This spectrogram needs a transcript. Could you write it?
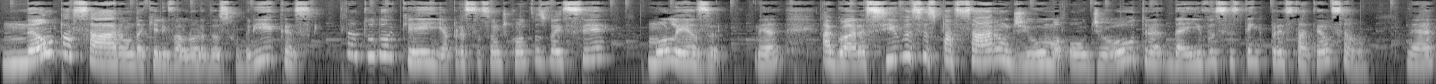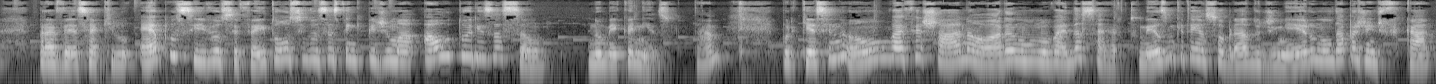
não passaram daquele valor das rubricas, tá tudo ok, a prestação de contas vai ser moleza, né? Agora, se vocês passaram de uma ou de outra, daí vocês têm que prestar atenção, né? Para ver se aquilo é possível ser feito ou se vocês têm que pedir uma autorização no mecanismo, tá? Porque senão vai fechar na hora, não, não vai dar certo. Mesmo que tenha sobrado dinheiro, não dá pra gente ficar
